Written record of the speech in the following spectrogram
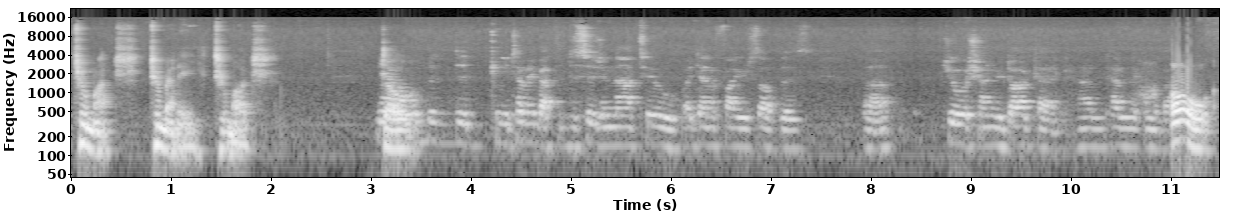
too much, too many, too much. So- did, did, can you tell me about the decision not to identify yourself as uh, Jewish on your dog tag? How, how did that come about? Oh,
